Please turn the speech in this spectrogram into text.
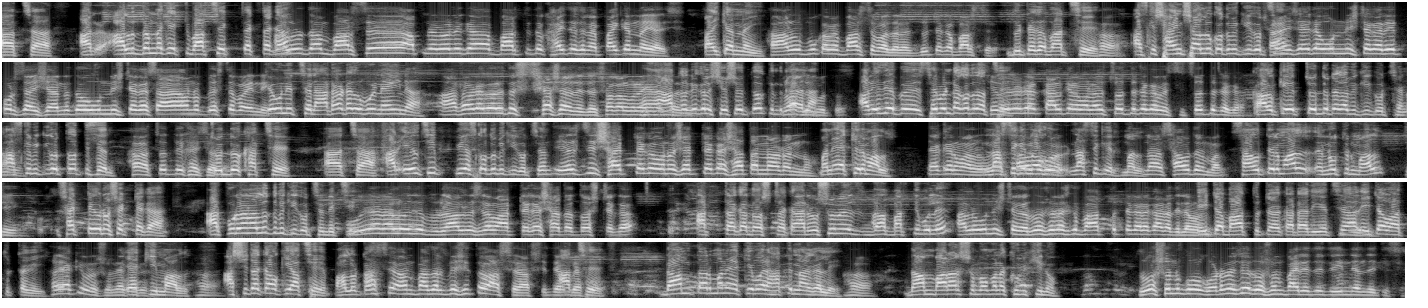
আচ্ছা। আর আলুর দাম নাকি একটু বাড়ছে এক- টাকা? আলুর দাম বাড়ছে, আপনার ওলিকা বাড়তে তো খাইতেছে না, পাইকার নাই আস পাইকার নাই। আলু মুকামে বাড়ছে বাজারে দুই টাকা বাড়ছে। দুই টাকা বাড়ছে। হ্যাঁ। আজকে সাইনসা আলু কত বিক্রি করছে? সাইন্স এটা উনিশ টাকা রেট পড়ছে আইসা তো উনিশ টাকা চা এখনও বেচতে পাইনি। কেউ নিচ্ছে না আঠারো টাকার উপরে নেই না। আঠারো টাকা তো শেষ হয়ে যেত সকালবেলা হ্যাঁ আঠারো টাকা শেষ হতো কিন্তু খায় না। আর এই যে সেভেনটা কত যাচ্ছে? সেভেনটা কালকের মানে চোদ্দ টাকা বেচছি চোদ্দ টাকা। কালকে চোদ্দ টাকা বিক্রি করছেন। আজকে বিক্রি করতে পারতেছেন? হ্যাঁ চোদ্দ খাইছে। চোদ্দ খাচ্ছে। আচ্ছা আর এলসি পেঁয়াজ কত বিক্রি করছেন? এলসি ষাট টাকা উনষাট টাকা সাতান্ন আটান্ন। মানে একের মাল? একের মাল নাসিকের নগর নাসিকের মাল? না সাউথের মাল। সাউথের মাল নতুন মাল? জি। ষাট টাকা উনষাট টাকা। আর পুরান আলু তো বিক্রি করছেন দেখছি? বুঝলেন আলু ওই যে লাল বেছিলাম আট টাকা সাত আর দশ টাকা। আট টাকা দশ টাকা। আর রসুনের দাম বাড়তি বলে? আলু উনিশ টাকা রসুন আজকে বাহাত্তর টাকা কাটা দিলাম এইটা বাহাত্তর টাকা কাটা দিয়েছে আর এইটা বাহাত্তর টাকাই। হ্যাঁ একই রসুন একই মাল। হ্যাঁ। আশি টাকাও কি আছে? ভালোটা? আছে এখন বাজার বেশি তো আছে আশি টাকা আছে। দাম তার মানে একেবারে হাতে না গেলে। হ্যাঁ। দাম বাড়ার সম্ভাবনা খুবই ক্ষীণ। রসুন ঘটনা হয়েছে রসুন বাইরে যেতে ইন্ডিয়ান যাইতেছে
